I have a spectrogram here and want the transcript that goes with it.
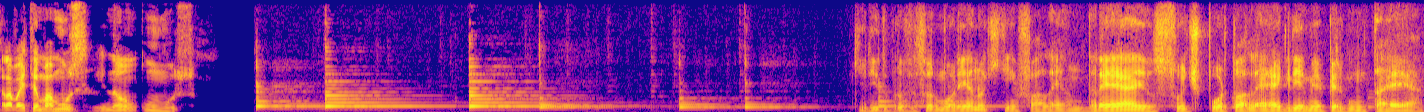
ela vai ter uma musa e não um muso. Querido professor Moreno, aqui quem fala é André, eu sou de Porto Alegre e a minha pergunta é:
